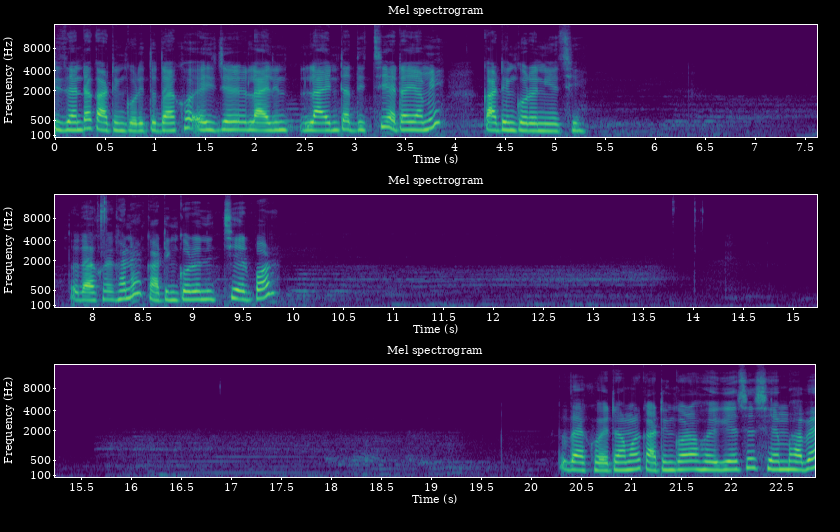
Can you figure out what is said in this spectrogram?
ডিজাইনটা কাটিং করি। তো দেখো, এই যে লাইন লাইনটা দিচ্ছি, এটাই আমি কাটিং করে নিয়েছি। তো দেখো এখানে কাটিং করে নিচ্ছি এরপর। তো দেখো, এটা আমার কাটিং করা হয়ে গিয়েছে সেমভাবে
